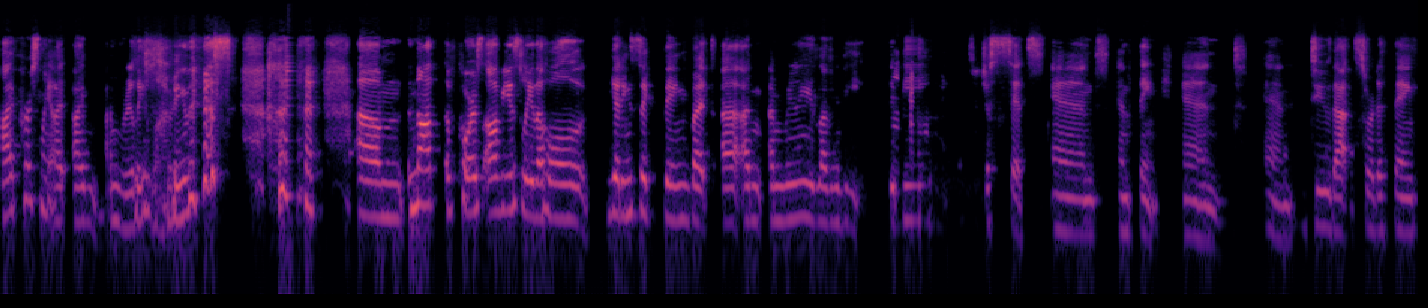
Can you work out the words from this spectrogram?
i personally I, I'm, I'm really loving this. Um, not of course obviously the whole getting sick thing but uh, I'm, I'm really loving the the be to just sit and and think and and do that sort of thing.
